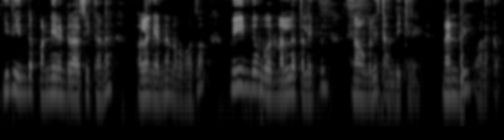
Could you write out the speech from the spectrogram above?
இது இந்த பன்னிரெண்டு ராசிக்கான பலங்க என்ன நம்ம பார்த்தோம். மீண்டும் ஒரு நல்ல தலைப்பில் நான் உங்களை சந்திக்கிறேன். நன்றி வணக்கம்.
